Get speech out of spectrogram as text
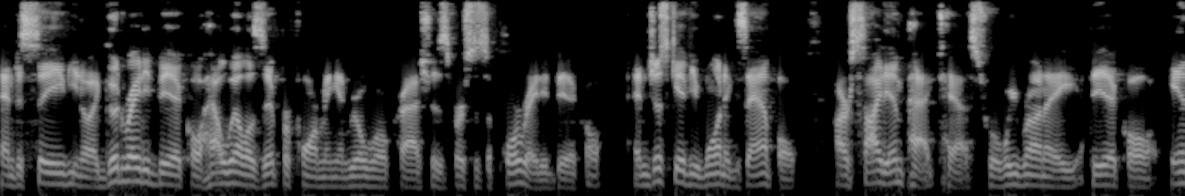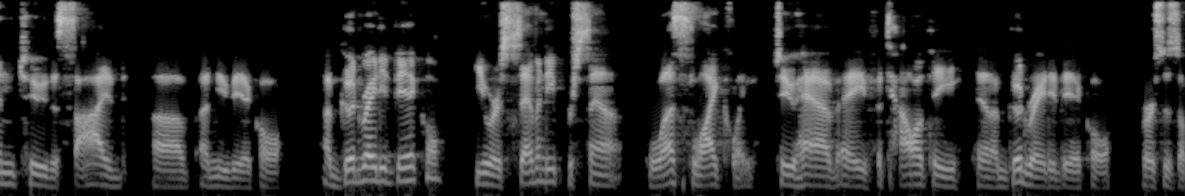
and to see, you know, a good rated vehicle, how well is it performing in real world crashes versus a poor rated vehicle. And just give you one example, our side impact test where we run a vehicle into the side of a new vehicle, a good rated vehicle, you are 70% less likely to have a fatality in a good rated vehicle versus a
